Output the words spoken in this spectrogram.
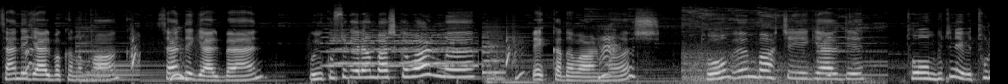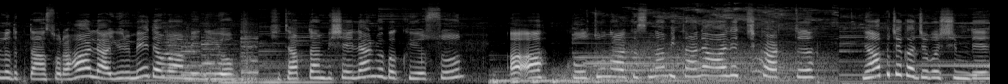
Sen de gel bakalım Hank. Sen de gel ben. Uykusu gelen başka var mı? Becca da varmış. Tom ön bahçeye geldi. Tom bütün evi turladıktan sonra hala yürümeye devam ediyor. Kitaptan bir şeyler mi bakıyorsun? Aa koltuğun arkasından bir tane alet çıkarttı. Ne yapacak acaba şimdi?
